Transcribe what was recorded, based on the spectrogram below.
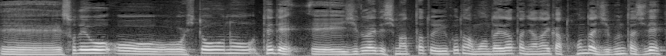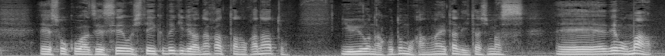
えー、それを人の手で、えー、いじくられてしまったということが問題だったんじゃないかと本来自分たちで、えー、そこは是正をしていくべきではなかったのかなというようなことも考えたりいたします。えー、でもまあ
